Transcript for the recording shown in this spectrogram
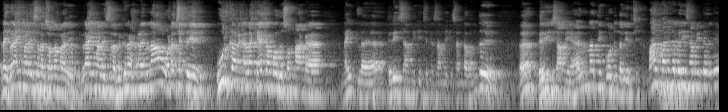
ஏன்னா இப்ராஹிம் அலிஸ்லாம் சொன்ன மாதிரி இப்ராஹிம் அலிஸ்லாம் விக்கிரகங்கள் எல்லாம் உடைச்சிட்டு ஊர்க்காரங்கள்லாம் கேட்கும் போது சொன்னாங்க நைட்டில் பெரிய சாமிக்கு சின்ன சாமிக்கு சண்டை வந்து பெரிய சாமி எல்லாத்தையும் போட்டு தள்ளிருச்சு. வால் பாருங்க பெரிய சாமிகிட்ட இருக்கு.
